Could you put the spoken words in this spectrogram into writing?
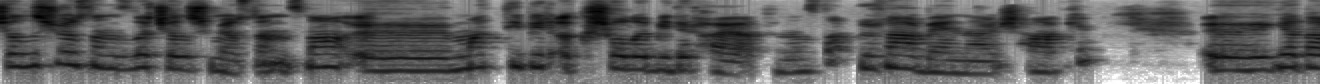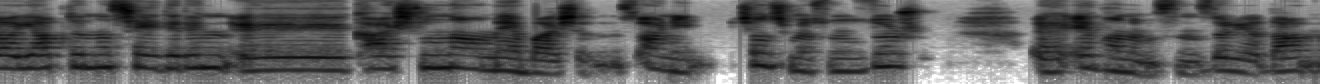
Çalışıyorsanız da çalışmıyorsanız da e, maddi bir akış olabilir hayatınızda. Güzel bir enerji hakim. E, ya da yaptığınız şeylerin e, karşılığını almaya başladınız. Örneğin çalışmıyorsunuzdur, e, ev hanımısınızdır ya da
